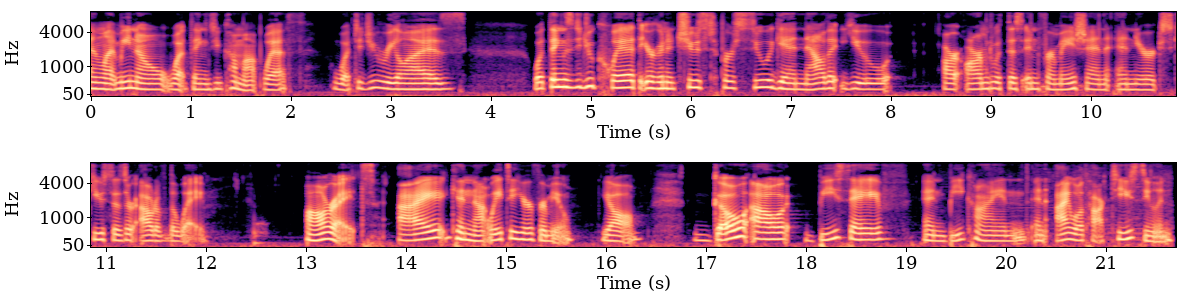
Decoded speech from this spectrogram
and let me know what things you come up with. What did you realize? What things did you quit that you're going to choose to pursue again now that you are armed with this information and your excuses are out of the way? All right. I cannot wait to hear from you, y'all. Go out, be safe, and be kind, and I will talk to you soon.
